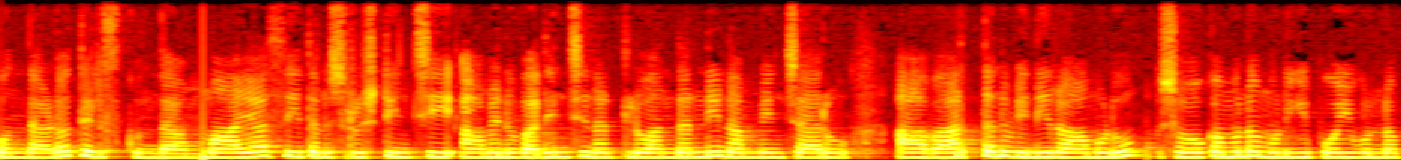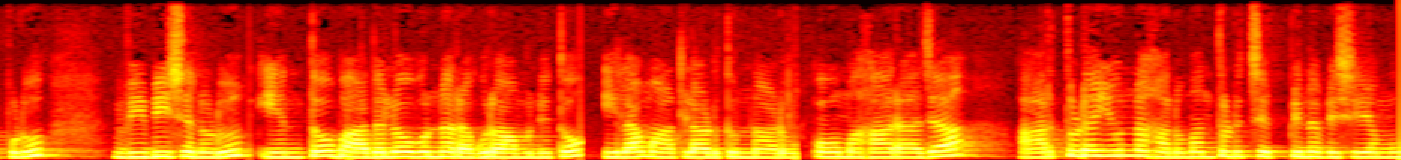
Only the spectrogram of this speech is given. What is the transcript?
పొందాడో తెలుసుకుందాం. మాయా సీతను సృష్టించి ఆమెను వధించినట్లు అందరినీ నమ్మించారు. ఆ వార్తను విని రాముడు శోకమున మునిగిపోయి ఉన్నప్పుడు విభీషణుడు ఎంతో బాధలో ఉన్న రఘురామునితో ఇలా మాట్లాడుతున్నాడు. ఓ మహారాజా ఆర్తుడయున్న హనుమంతుడు చెప్పిన విషయము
